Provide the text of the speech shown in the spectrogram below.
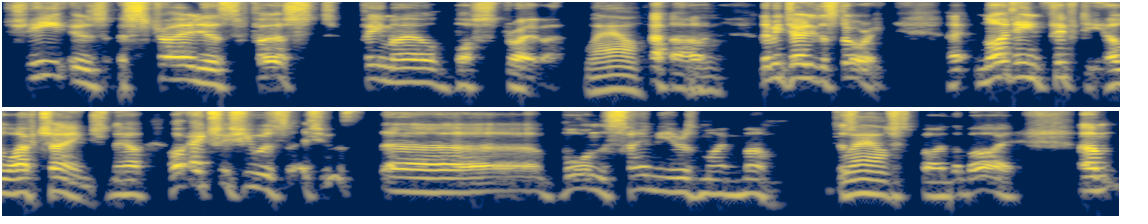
She is Australia's first female boss drover. Wow. Uh, Wow. Let me tell you the story. Uh, 1950, her life changed. Now, oh, actually, she was she was uh, born the same year as my mum. Just, Wow. just by the by. Um,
